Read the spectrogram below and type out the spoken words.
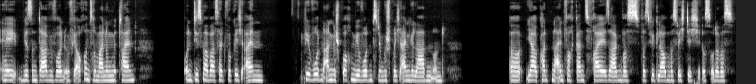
hey, wir sind da, wir wollen irgendwie auch unsere Meinung mitteilen. Und diesmal war es halt wirklich ein, wir wurden angesprochen, wir wurden zu dem Gespräch eingeladen und äh, ja, konnten einfach ganz frei sagen, was, was wir glauben, was wichtig ist oder was,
